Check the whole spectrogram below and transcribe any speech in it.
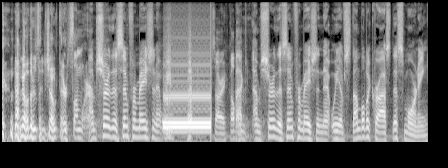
I know there's a joke there somewhere. I'm sure this information that we Sorry, call back. I'm, I'm sure this information that we have stumbled across this morning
